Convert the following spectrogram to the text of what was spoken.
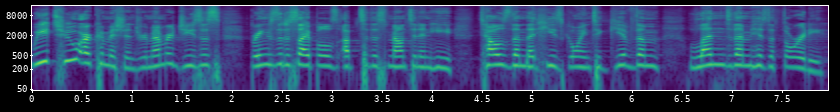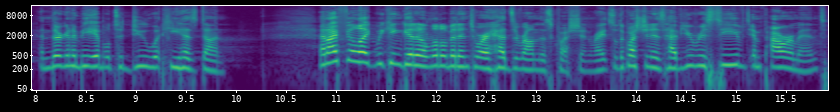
We too are commissioned. Remember, Jesus brings the disciples up to this mountain and he tells them that he's going to give them, lend them his authority, and they're going to be able to do what he has done. And I feel like we can get a little bit into our heads around this question, right? So the question is Have you received empowerment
